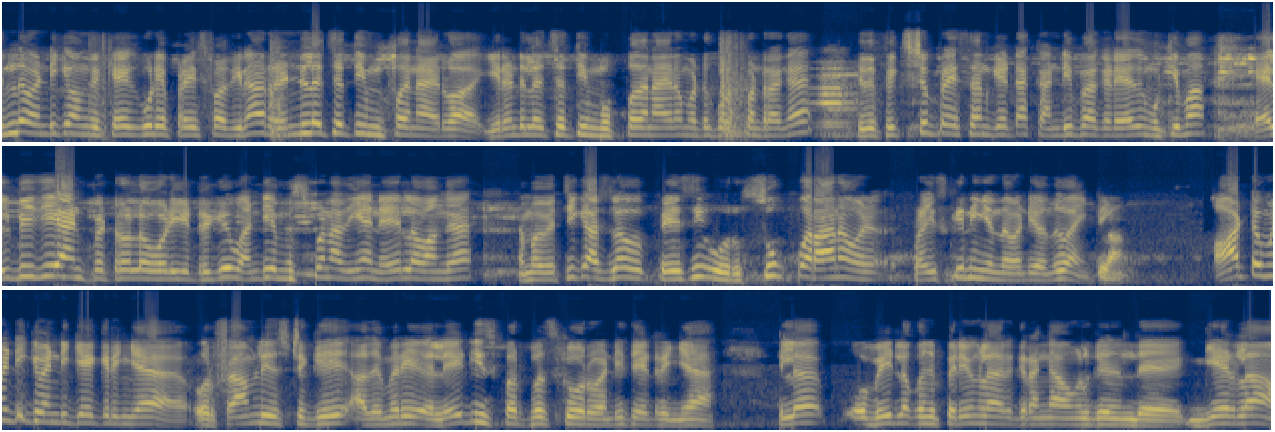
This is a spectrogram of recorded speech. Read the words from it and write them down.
இந்த வண்டிக்கு அவங்க கேட்கக்கூடிய ப்ரைஸ் பார்த்தீங்கன்னா ரெண்டு லட்சத்தி முப்பதாயிரம் ரூபா இரண்டு லட்சத்தி முப்பதனாயிரம் மட்டும் கோட் பண்ணுறாங்க இது ஃபிக்ஸ்டு ப்ரைஸான்னு கேட்டால் கண்டிப்பாக கிடையாது. முக்கியமாக எல்பிஜி அண்ட் பெட்ரோலில் ஓடிக்கிட்டு இருக்கு. வண்டியை மிஸ் பண்ணாதீங்க. நேரில் வாங்க. நம்ம வெற்றி காசில் பேசி ஒரு சூப்பரான ப்ரைஸ்க்கு நீங்கள் இந்த வண்டியை வந்து வாங்கிக்கலாம். ஆட்டோமேட்டிக் வண்டி கேட்குறீங்க ஒரு ஃபேமிலி யூஸ்ட்டுக்கு அதே மாதிரி லேடிஸ் பர்பஸ்க்கு ஒரு வண்டி தேடுறீங்க. இல்லை வீட்டில் கொஞ்சம் பெரியவங்களா இருக்கிறாங்க அவங்களுக்கு இந்த கியர்லாம்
